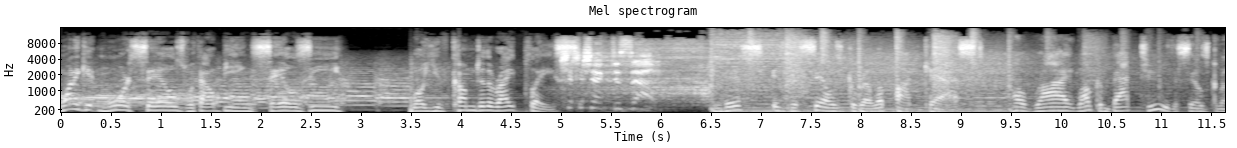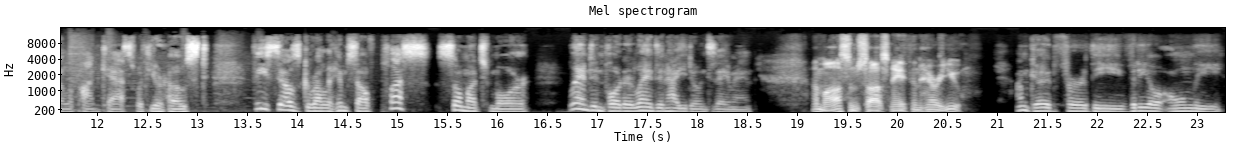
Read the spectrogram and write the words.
Want to get more sales without being salesy? Well, you've come to the right place. Check this out. This is the Sales Gorilla Podcast. All right, welcome back to the Sales Gorilla Podcast with your host, the Sales Gorilla himself, plus so much more. Landon Porter. Landon, how you doing today, man? I'm awesome, Sauce Nathan. How are you? I'm good for the video only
